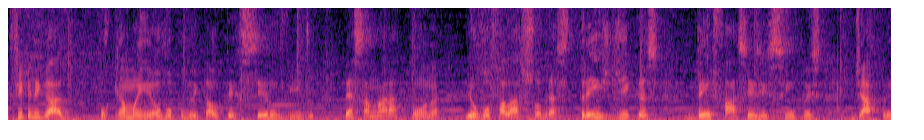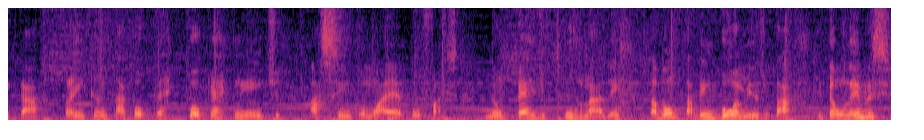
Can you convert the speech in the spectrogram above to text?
Fica ligado porque amanhã eu vou publicar o terceiro vídeo dessa maratona e eu vou falar sobre as três dicas bem fáceis e simples de aplicar para encantar qualquer, qualquer cliente, assim como a Apple faz. Não perde por nada, hein? Tá bom? Tá bem boa mesmo, tá? Então lembre-se,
